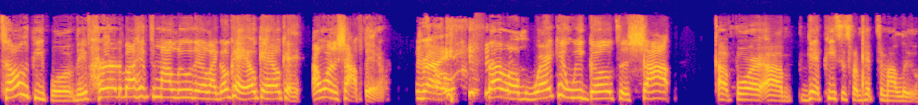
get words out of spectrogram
tell the people they've heard about hip to my lou they're like okay okay okay i want to shop there right so tell them where can we go to shop uh, for um, get pieces from Hip to My Lou?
